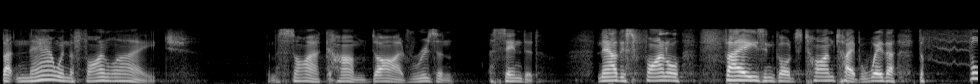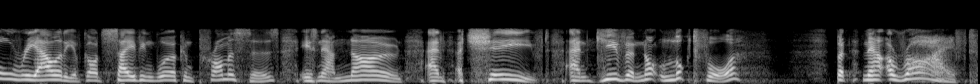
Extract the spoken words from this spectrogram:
But now, in the final age, the Messiah come, died, risen, ascended. Now, this final phase in God's timetable where the, the full reality of God's saving work and promises is now known and achieved and given, not looked for, but now arrived.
